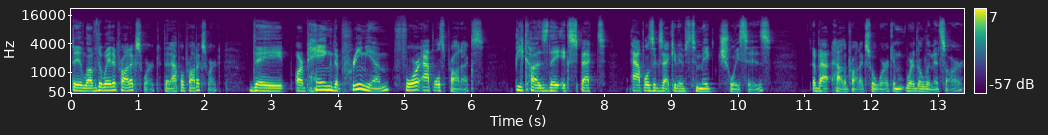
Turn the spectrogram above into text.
they love the way the products work, that Apple products work. They are paying the premium for Apple's products because they expect Apple's executives to make choices about how the products will work and where the limits are.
